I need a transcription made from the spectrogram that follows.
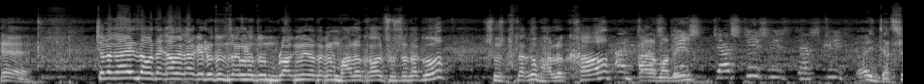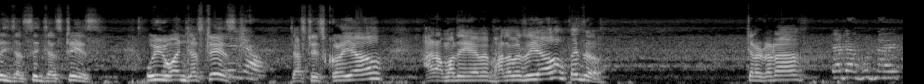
হ্যাঁ। চলো গাইজ আবার দেখা হবে কালকে নতুন সকালে নতুন ব্লগ নিয়ে। তখন ভালো খাও সুস্থ থাকো সুস্থ থাকো ভালো খাও। আর আমাদের justice justice justice we want justice justice করে যাও। আর আমাদের এইভাবে ভালোবেসে যাও তাই তো? চলো টাটা। Tata good night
